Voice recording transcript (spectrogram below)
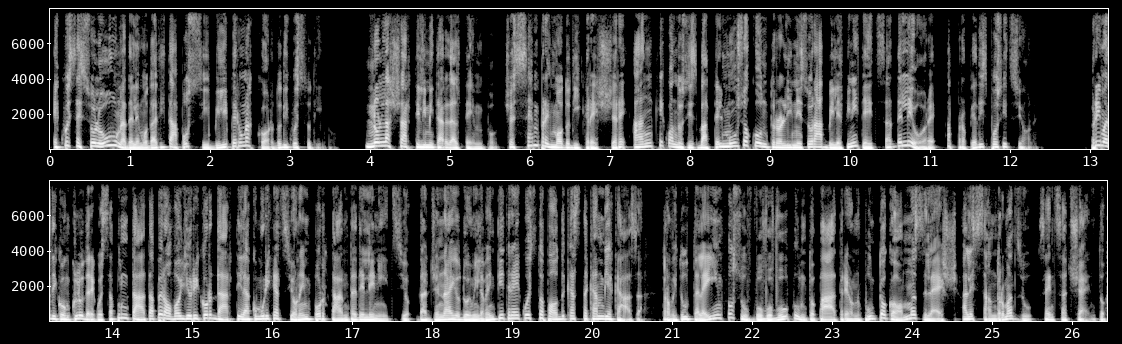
E questa è solo una delle modalità possibili per un accordo di questo tipo. Non lasciarti limitare dal tempo, c'è sempre il modo di crescere anche quando si sbatte il muso contro l'inesorabile finitezza delle ore a propria disposizione. Prima di concludere questa puntata però voglio ricordarti la comunicazione importante dell'inizio. Da gennaio 2023 questo podcast cambia casa. Trovi tutte le info su www.patreon.com slash Alessandro Mazzu senza accento,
